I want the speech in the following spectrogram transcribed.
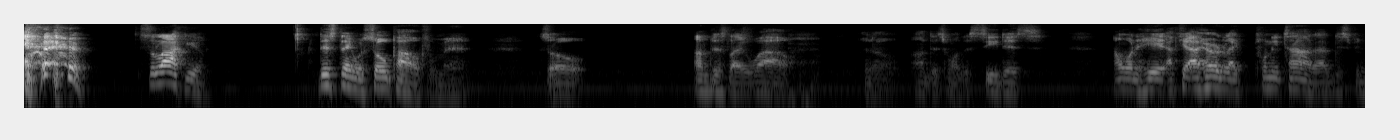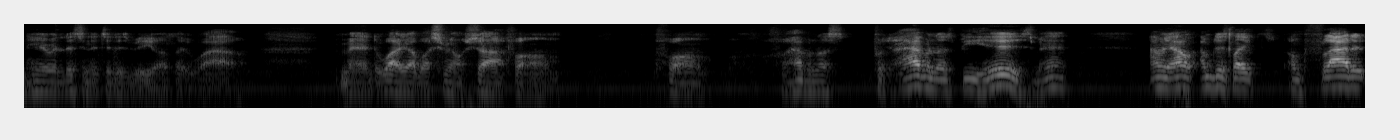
Salakia. This thing was so powerful, man. So I'm just like, wow. You know, I just want to see this. I want to hear. I, I heard like 20 times. I've just been hearing, listening to this video. I was like, wow man, the Wadi Abba Shemel Shah for um for um for having us for having us be his man. I mean, I, I'm just like I'm flattered.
